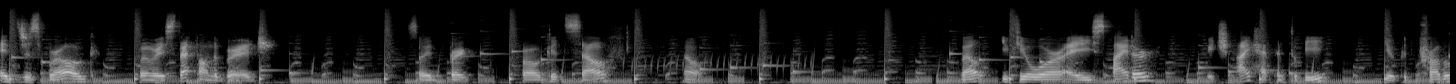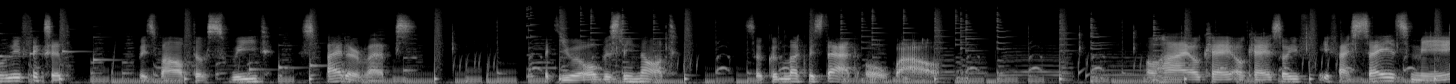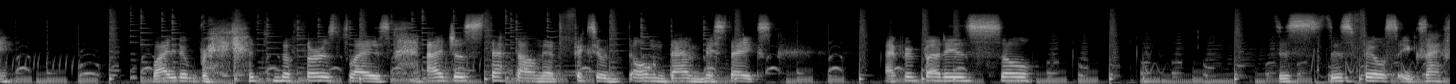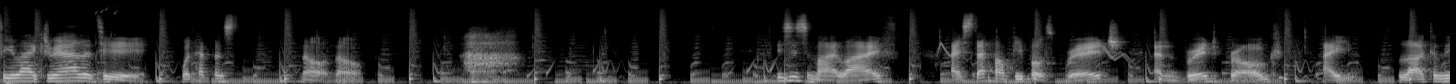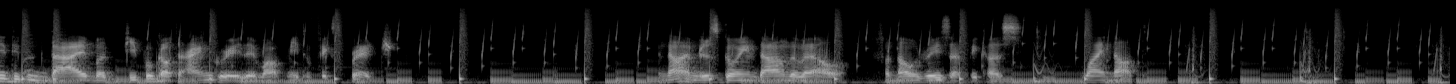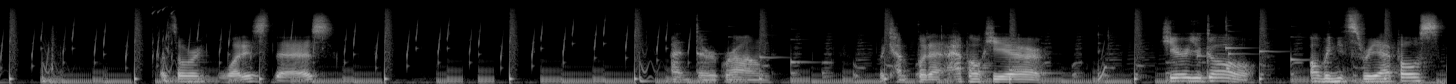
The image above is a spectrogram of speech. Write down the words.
It just broke when we stepped on the bridge. So it broke, broke itself? No. Well, if you were a spider, which I happen to be, you could probably fix it with one of those sweet spider webs. But you are obviously not. So good luck with that. Oh wow. Oh hi, okay, okay. So if, if I say it's me, why did you break it in the first place? I just stepped on it. Fix your own damn mistakes. Everybody is so... This this feels exactly like reality. What happens? No, no. Ah. this is my life. I step on people's bridge and bridge broke. I luckily didn't die, but people got angry. They want me to fix bridge. And now I'm just going down the well for no reason because why not? What's over? What is this? Underground. We can put an apple here. Here you go. Oh, we need three apples?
